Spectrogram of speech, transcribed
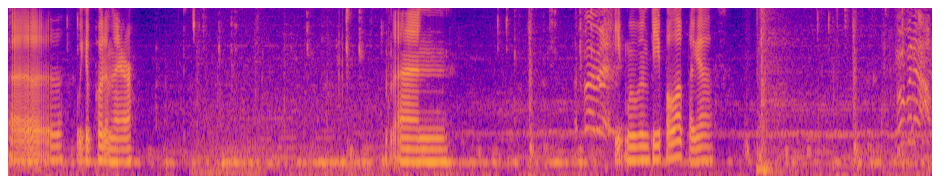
Uh, we could put him there. And keep moving people up, I guess. Moving out.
